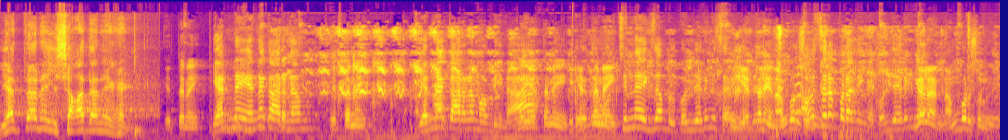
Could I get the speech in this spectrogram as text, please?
எத்தனை சாதனைகள்? எத்தனை? என்ன என்ன காரணம்? எத்தனை? என்ன காரணம் அப்படின்னா எத்தனை? எத்தனை? சின்ன எக்ஸாம்பிள் கொஞ்சம் இருங்க சார் எத்தனை? நம்பர் சொல்லுங்க. அவசரப்படாதீங்க. கொஞ்சம் இருங்க. நம்பர் சொல்லுங்க.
